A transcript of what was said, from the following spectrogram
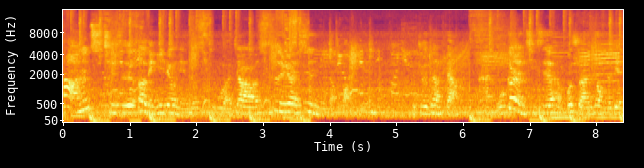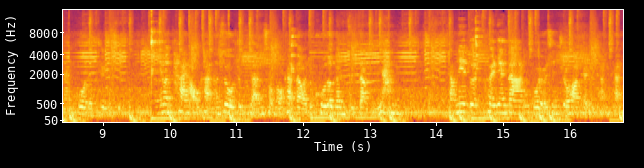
它好像其实二零一六年就出了，叫《四月是你的谎言》。我觉得真的非常好看。我个人其实很不喜欢这种有点难过的剧情，因为太好看了，所以我就不喜欢从头看到我就哭得跟智障一样。强烈推推荐大家，如果有兴趣的话可以去看看。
